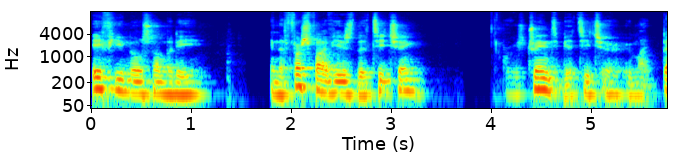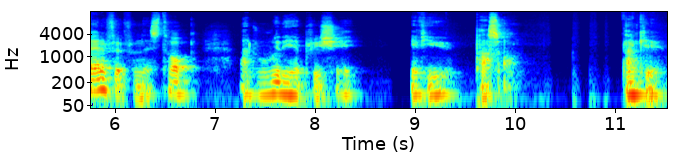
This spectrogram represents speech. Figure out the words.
if you know somebody in the first five years of the teaching or who's training to be a teacher who might benefit from this talk, I'd really appreciate if you pass it on. Thank you.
